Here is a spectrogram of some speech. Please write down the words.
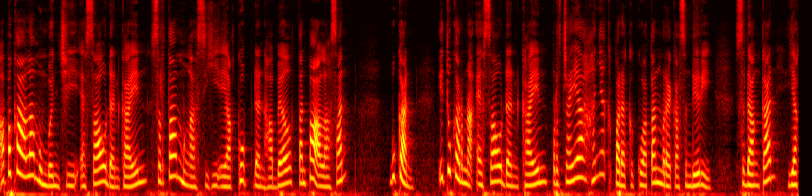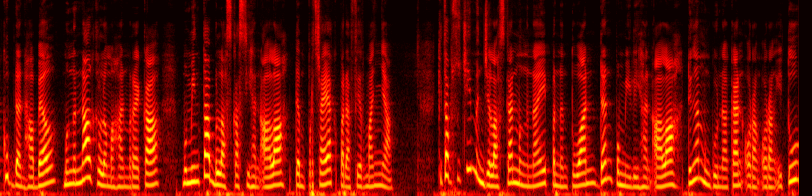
Apakah Allah membenci Esau dan Kain serta mengasihi Yakub dan Habel tanpa alasan? Bukan, itu karena Esau dan Kain percaya hanya kepada kekuatan mereka sendiri, sedangkan Yakub dan Habel mengenal kelemahan mereka, meminta belas kasihan Allah dan percaya kepada firman-Nya. Kitab suci menjelaskan mengenai penentuan dan pemilihan Allah dengan menggunakan orang-orang itu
